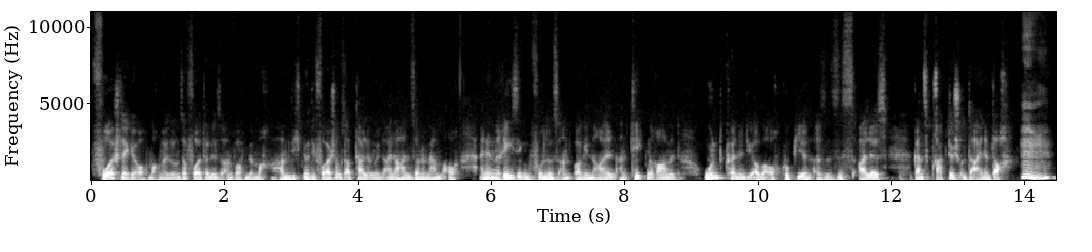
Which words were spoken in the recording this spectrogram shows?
Vorschläge auch machen. Also unser Vorteil ist einfach, wir machen, haben nicht nur die Forschungsabteilung in einer Hand, sondern wir haben auch einen riesigen Fundus an originalen, antiken Rahmen und können die aber auch kopieren. Also es ist alles ganz praktisch unter einem Dach. Hm.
